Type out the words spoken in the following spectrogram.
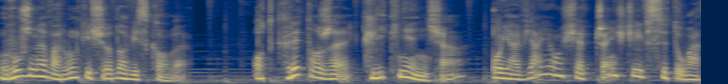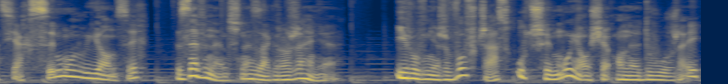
różne warunki środowiskowe, odkryto, że kliknięcia pojawiają się częściej w sytuacjach symulujących zewnętrzne zagrożenie. I również wówczas utrzymują się one dłużej,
